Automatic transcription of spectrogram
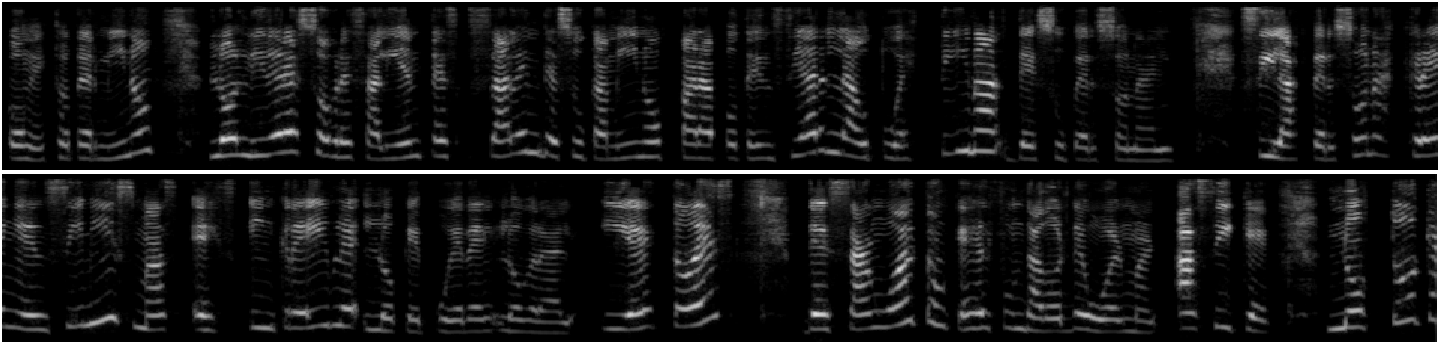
con esto termino. Los líderes sobresalientes salen de su camino para potenciar la autoestima de su personal. Si las personas creen en sí mismas, es increíble lo que pueden lograr. Y esto es de Sam Walton, que es el fundador de Walmart. Así que nos toca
